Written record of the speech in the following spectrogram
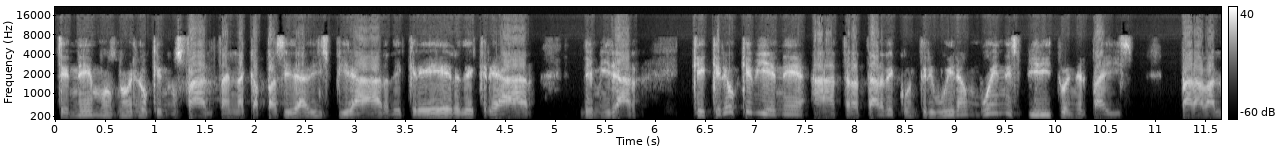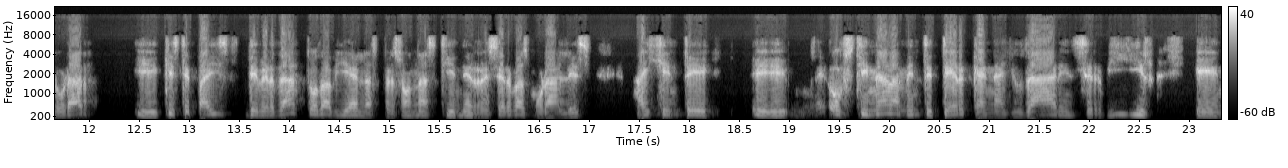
tenemos, no en lo que nos falta, en la capacidad de inspirar, de creer, de crear, de mirar, que creo que viene a tratar de contribuir a un buen espíritu en el país para valorar eh, que este país de verdad todavía en las personas tiene reservas morales, hay gente eh, obstinadamente terca en ayudar, en servir, en,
